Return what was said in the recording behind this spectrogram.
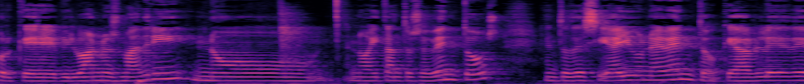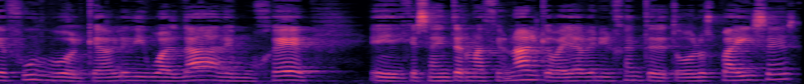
porque Bilbao no es Madrid, no, no hay tantos eventos, entonces si hay un evento que hable de fútbol, que hable de igualdad, de mujer, eh, que sea internacional, que vaya a venir gente de todos los países,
